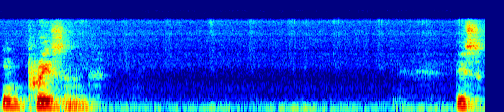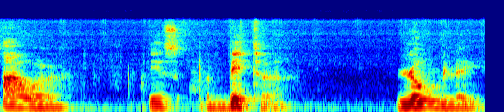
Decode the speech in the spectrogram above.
imprisoned. This hour is a bitter, lonely,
